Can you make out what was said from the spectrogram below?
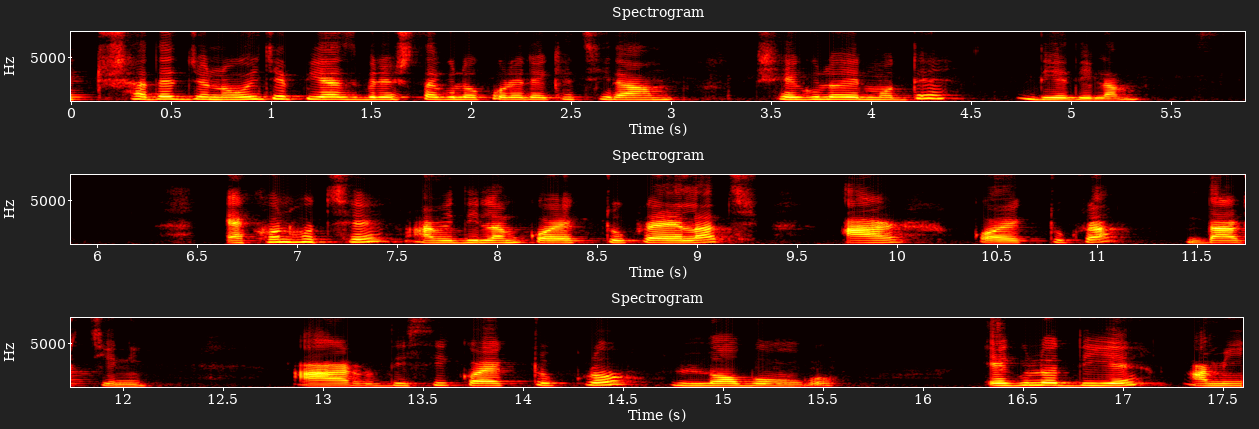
একটু স্বাদের জন্য ওই যে পেঁয়াজ বেরেস্তাগুলো করে রেখেছিলাম, সেগুলো এর মধ্যে দিয়ে দিলাম। এখন হচ্ছে আমি দিলাম কয়েক টুকরা এলাচ আর কয়েক টুকরা দারচিনি আর দিছি কয়েক টুকরো লবঙ্গ। এগুলো দিয়ে আমি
